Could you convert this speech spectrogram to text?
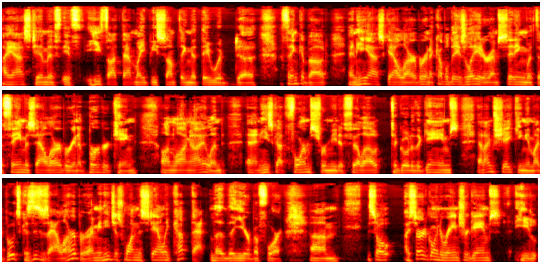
I asked him if, if he thought that might be something that they would uh, think about. And he asked Al Arbour. And a couple days later, I'm sitting with the famous Al Arbour in a Burger King on Long Island. And he's got forms for me to fill out to go to the games. And I'm shaking in my boots because this is Al Arbour. I mean, he just won the Stanley Cup that the, the year before. Um, so I started going to Ranger games. He,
